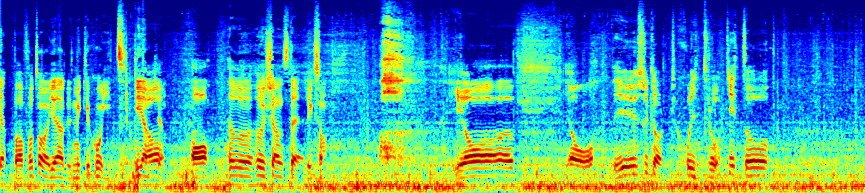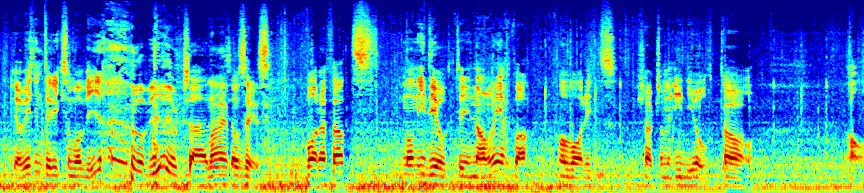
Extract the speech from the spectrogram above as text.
EPA får ta jävligt mycket skit Ja, egentligen. ja, Hur, hur känns det liksom? ja, ja, det är ju såklart skittråkigt och jag vet inte liksom vad vi, vad vi har gjort så här. Nej, liksom. precis. Bara för att någon idiot i en annan epa har varit kört som en idiot. Ja. Och, ja,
